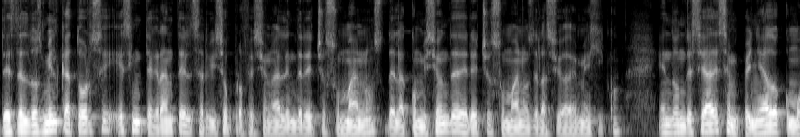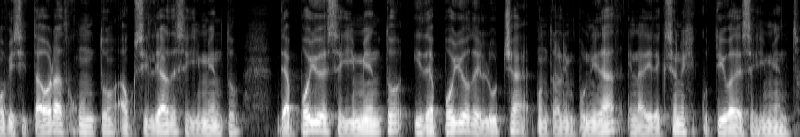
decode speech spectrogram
Desde el 2014 es integrante del Servicio Profesional en Derechos Humanos de la Comisión de Derechos Humanos de la Ciudad de México, en donde se ha desempeñado como visitador adjunto, auxiliar de seguimiento, de apoyo de seguimiento y de apoyo de lucha contra la impunidad en la Dirección Ejecutiva de Seguimiento.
